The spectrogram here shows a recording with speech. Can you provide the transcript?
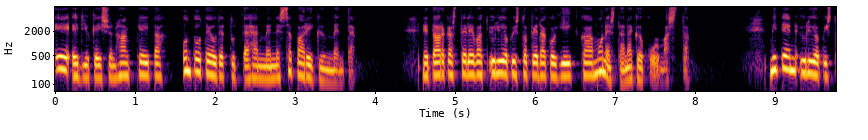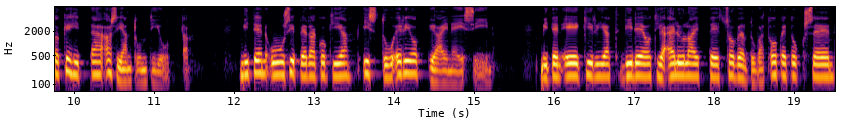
E-education-hankkeita on toteutettu tähän mennessä parikymmentä. Ne tarkastelevat yliopistopedagogiikkaa monesta näkökulmasta. Miten yliopisto kehittää asiantuntijuutta? Miten uusi pedagogia istuu eri oppiaineisiin? miten e-kirjat, videot ja älylaitteet soveltuvat opetukseen,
